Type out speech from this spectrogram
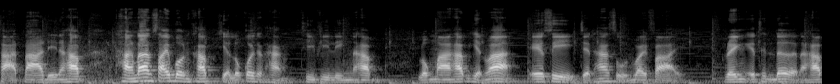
สะอาดตาดีนะครับ ทางด้านซ้ายบนครับ เขียนโลโก้จากทาง TP Link นะครับ ลงมาครับเขียนว่า AC 750 Wi-Fi Range Extender นะครับ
